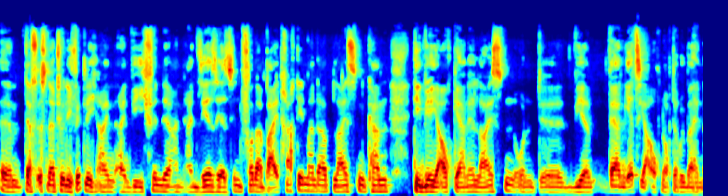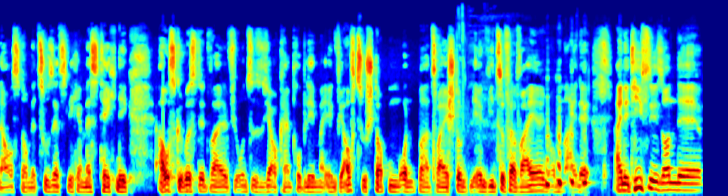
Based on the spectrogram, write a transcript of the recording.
ähm, das ist natürlich wirklich ein, ein wie ich finde, ein, ein sehr, sehr sinnvoller Beitrag, den man dort leisten kann, den wir ja auch gerne leisten. Und äh, wir werden jetzt ja auch noch darüber hinaus noch mit zusätzlicher Messtechnik ausgerüstet, weil für uns ist es ja auch kein Problem, mal irgendwie aufzustoppen und mal zwei Stunden irgendwie zu verweilen, um eine, eine Tiefseesonde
